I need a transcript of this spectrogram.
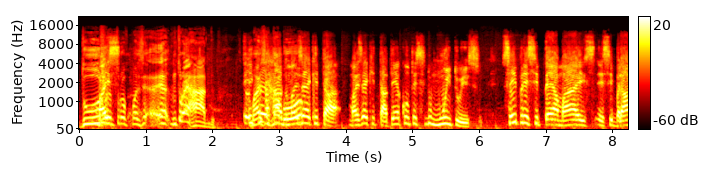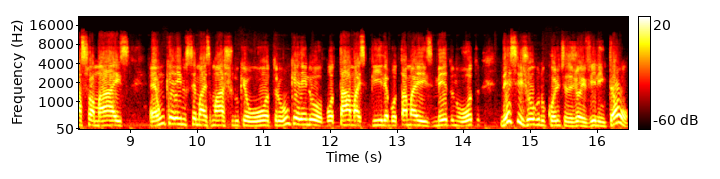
duro, mas, entrou, mas é, entrou errado. Entrou mas errado, acabou... mas é que tá, mas é que tá, tem acontecido muito isso. Sempre esse pé a mais, esse braço a mais, é um querendo ser mais macho do que o outro, um querendo botar mais pilha, botar mais medo no outro. Nesse jogo do Corinthians e Joinville, então,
